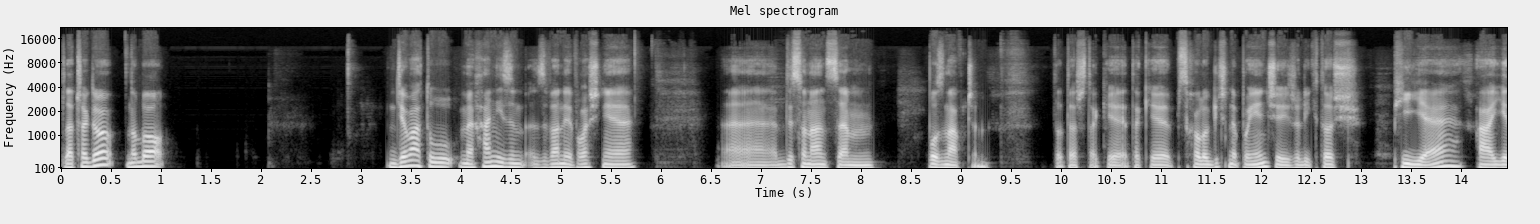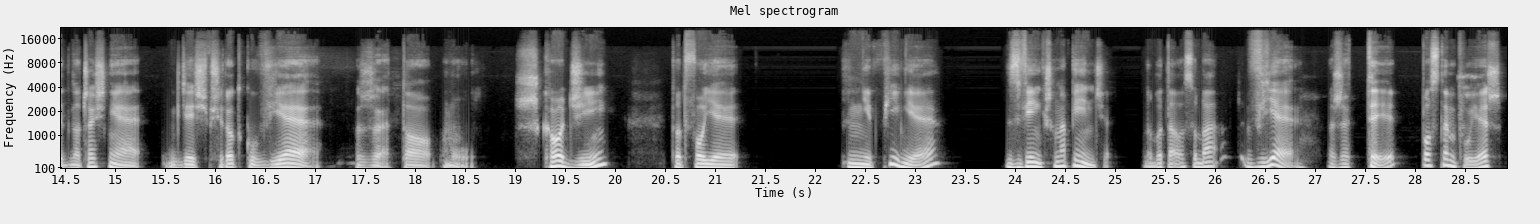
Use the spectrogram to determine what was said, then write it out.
Dlaczego? No bo działa tu mechanizm zwany właśnie e, dysonansem poznawczym. To też takie, takie psychologiczne pojęcie, jeżeli ktoś pije, a jednocześnie gdzieś w środku wie, że to mu szkodzi, to twoje nie pije zwiększa napięcie. No bo ta osoba wie, że ty postępujesz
